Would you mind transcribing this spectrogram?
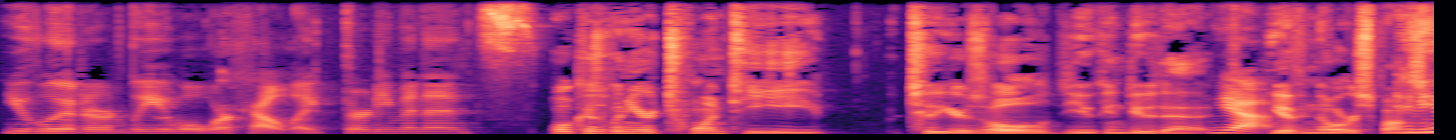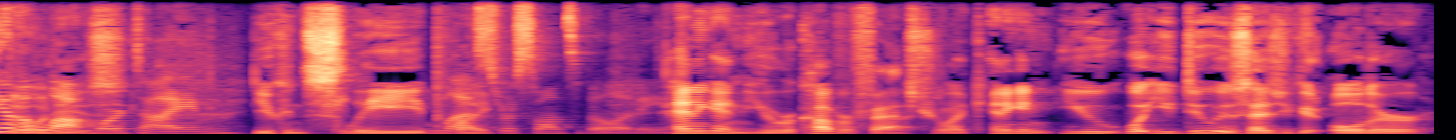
you literally will work out like 30 minutes. Well because when you're 22 years old you can do that. Yeah. You have no responsibilities and you have a lot more time. You can sleep less like, responsibility. and again you recover faster. Like and again you what you do is as you get older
